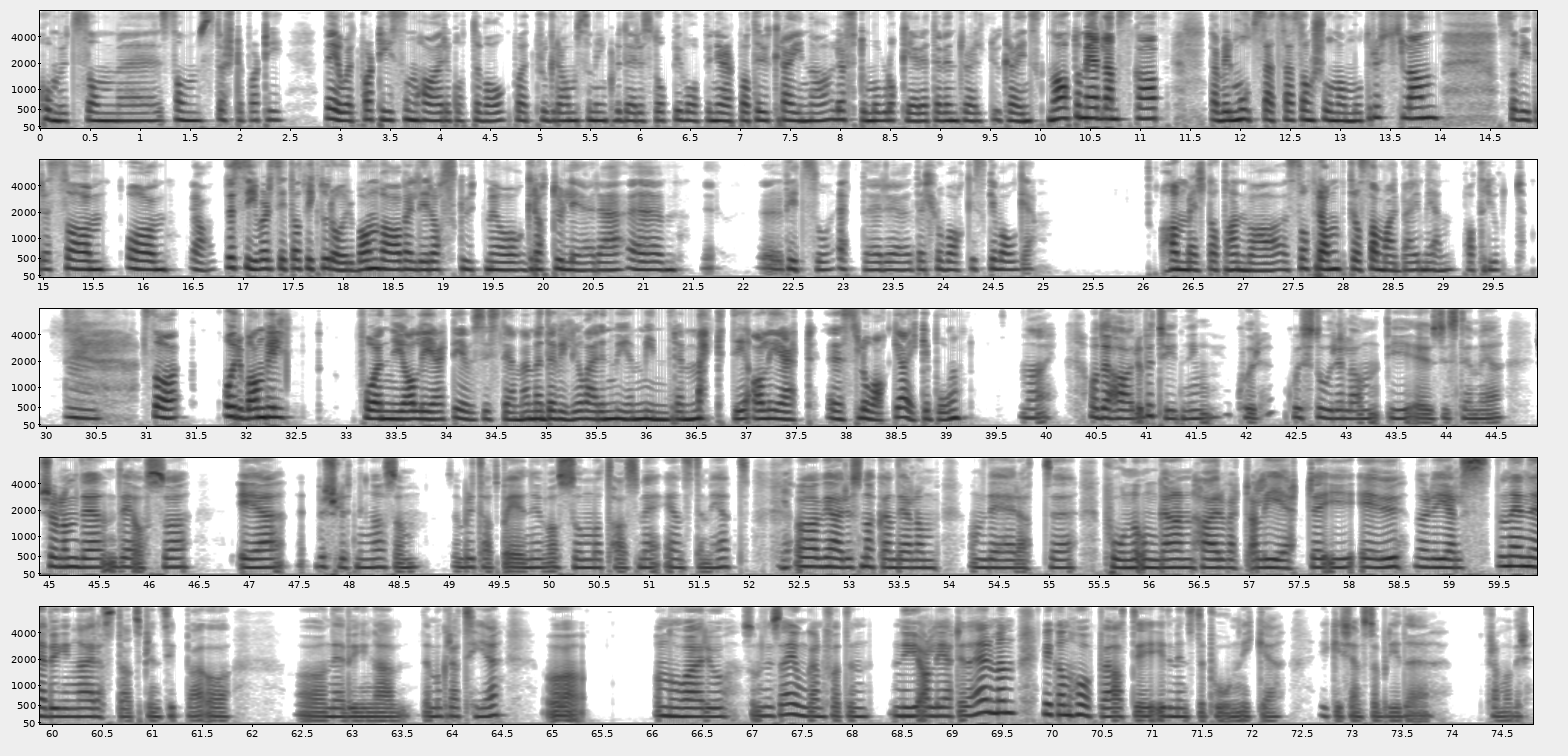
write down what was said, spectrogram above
kom ut som, som største parti. Det er jo et parti som har gått til valg på et program som inkluderer stopp i våpenhjelpa til Ukraina, løfte om å blokkere et eventuelt ukrainsk Nato-medlemskap, de vil motsette seg sanksjonene mot Russland, så videre. Så, og ja, det sier vel sitt at Viktor Orban var veldig rask ut med å gratulere eh, eh Fizzo etter eh, det slovakiske valget. Han meldte at han var så fram til å samarbeide med en patriot. Mm. Så Orban vil få en ny alliert i EU-systemet, men det vil jo være en mye mindre mektig alliert eh, Slovakia, ikke Polen. Nei, og det har jo betydning hvor, hvor store land i EU-systemet er, selv om det, det, også er beslutninger som, som blir tatt på EU-nivå, som må tas med enstemmighet. Ja. Og vi har jo snakka en del om, om, det her at uh, Polen og Ungarn har vært allierte i EU når det gjelder denne nedbygginga av rettsstatsprinsippet og og nedbygging av demokratiet. Og, og, nå har jo, som du sier, Ungarn fått en ny alliert i det her, men vi kan håpe at i, i det minste Polen ikke, ikke, kommer til å bli det framover.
